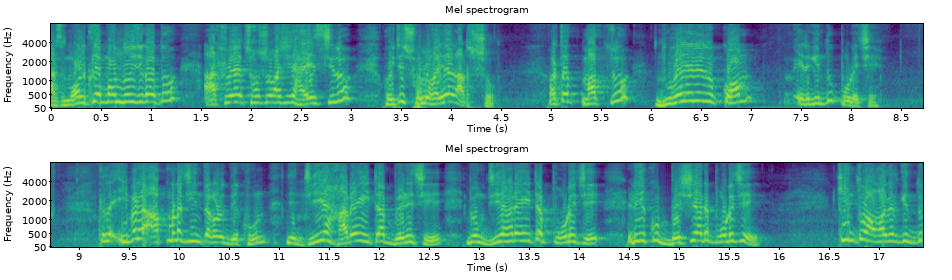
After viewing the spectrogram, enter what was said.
আর স্মল ক্যাপ বন্ধ হয়েছে কত? আঠেরো হাজার ছশো আশি হাইয়েস্ট ছিল, হয়েছে ষোলো হাজার আটশো। অর্থাৎ মাত্র দু হাজারেরও কম এটা কিন্তু পড়েছে। তাহলে এবারে আপনারা চিন্তা করে দেখুন যে যে হারে এটা বেড়েছে এবং যে হারে এটা পড়েছে, এটা কি খুব বেশি হারে পড়েছে? কিন্তু আমাদের কিন্তু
